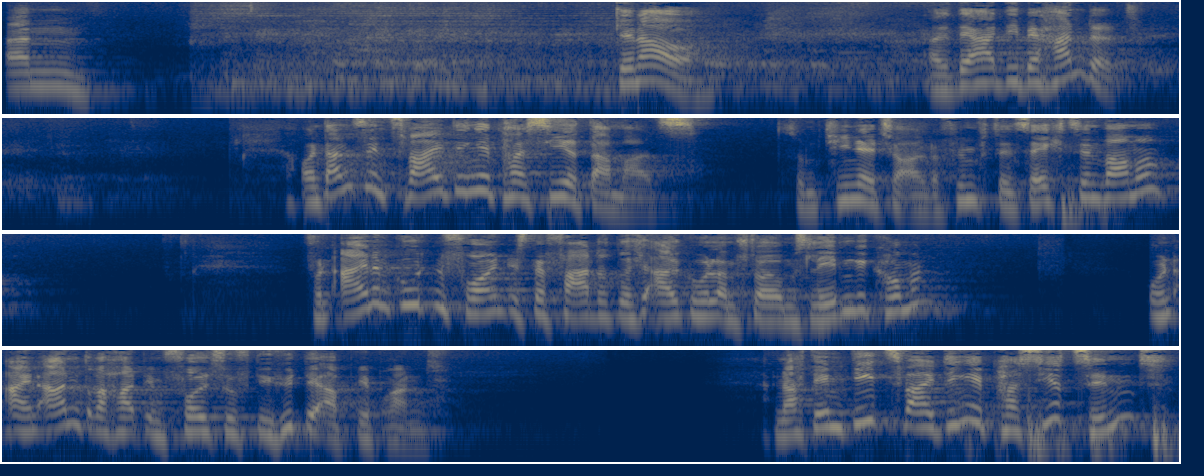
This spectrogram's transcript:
Ähm, genau. Also der hat die behandelt. Und dann sind zwei Dinge passiert damals. Zum Teenageralter, 15, 16 waren wir. Von einem guten Freund ist der Vater durch Alkohol am Steuer ums Leben gekommen. Und ein anderer hat im Vollsuff die Hütte abgebrannt. Nachdem die zwei Dinge passiert sind,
